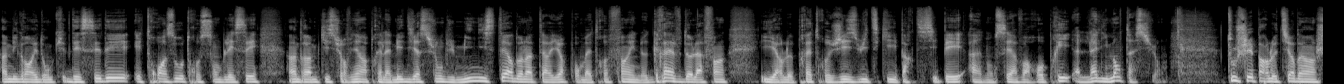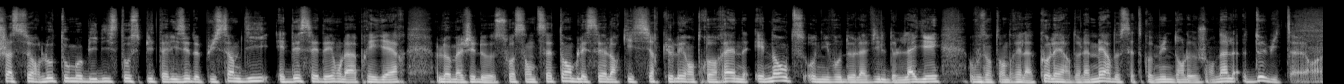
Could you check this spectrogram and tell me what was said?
Un migrant est donc décédé et trois autres sont blessés. Un drame qui survient après la médiation du ministère de l'Intérieur pour mettre fin à une grève de la faim. Hier, le prêtre jésuite qui y participait a annoncé avoir repris l'alimentation. Touché par le tir d'un chasseur, l'automobiliste hospitalisé depuis samedi est décédé, on l'a appris hier. L'homme âgé de 67 ans blessé alors qu'il circulait entre Rennes et Nantes au niveau de la ville de Laillé. Vous entendrez la colère de la maire de cette commune dans le journal de 8 heures.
